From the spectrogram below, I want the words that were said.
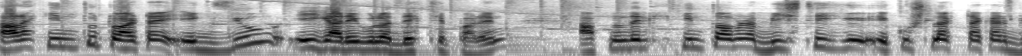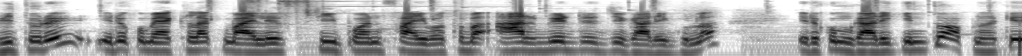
তারা কিন্তু টয়টা এক্সিও এই গাড়িগুলো দেখতে পারেন। আপনাদেরকে কিন্তু আমরা বিশ থেকে একুশ লাখ টাকার ভিতরে এরকম এক lakh mileage three point five অথবা আর গ্রেডের যে গাড়িগুলো, এরকম গাড়ি কিন্তু আপনাদেরকে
